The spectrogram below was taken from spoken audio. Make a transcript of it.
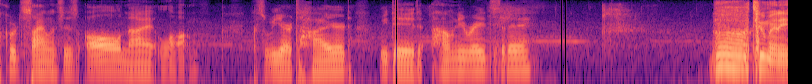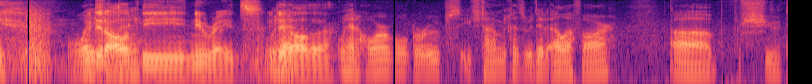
Awkward silences all night long. Because we are tired. We did how many raids today? Oh, too many. Way we did all many. of the new raids. We, We did had- all the. We had horrible groups each time because we did LFR. Uh, shoot.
